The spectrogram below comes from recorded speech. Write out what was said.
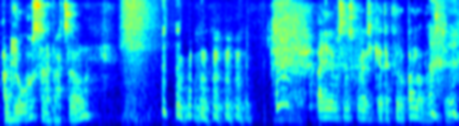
A dlouho se nevracel. Ani nemusím skoro říkat, jak to dopadlo. Vlastně.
